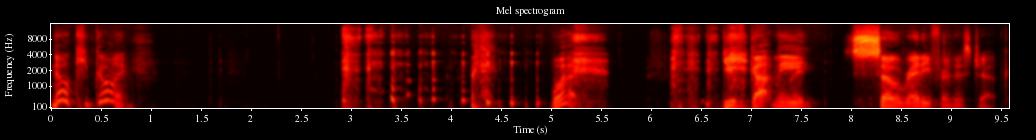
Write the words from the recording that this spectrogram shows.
No, keep going. what? You've got me so ready for this joke.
